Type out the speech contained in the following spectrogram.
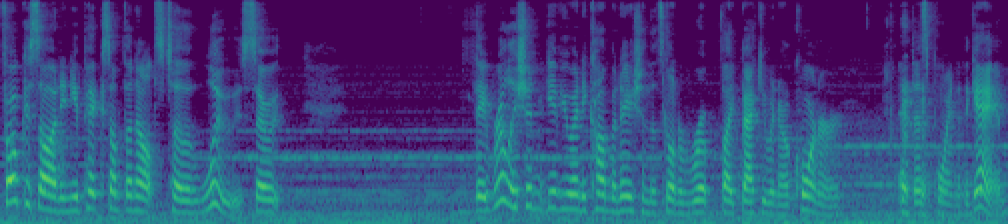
focus on and you pick something else to lose. So they really shouldn't give you any combination that's going to ro- like back you into a corner at this point in the game.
